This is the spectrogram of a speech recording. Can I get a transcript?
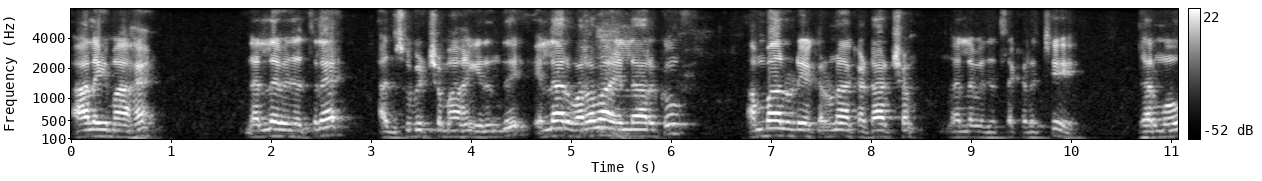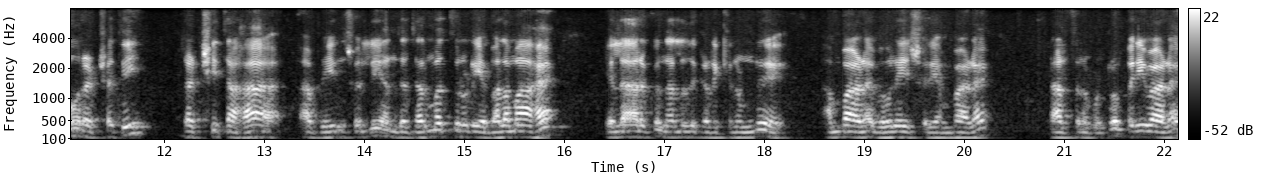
ஆலயமாக நல்ல விதத்தில் அது சுபிட்சமாக இருந்து எல்லாரும் வரவா எல்லாருக்கும் அம்பாளுடைய கருணா கட்டாட்சம் நல்ல விதத்தில் கிடச்சி தர்மோ ரட்சதி ரட்சிதா அப்படின்னு சொல்லி அந்த தர்மத்தினுடைய பலமாக எல்லாருக்கும் நல்லது கிடைக்கணும்னு அம்பாளை புவனேஸ்வரி அம்பாளை பிரார்த்தனை பண்ணுறோம் பெரியவாளை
